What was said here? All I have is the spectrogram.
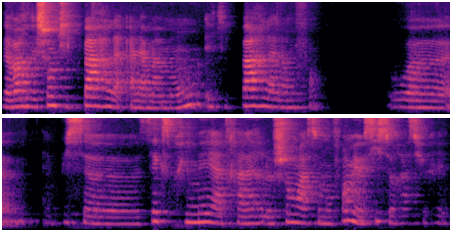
D'avoir des chants qui parlent à la maman et qui parlent à l'enfant. Où euh, elle puisse euh, s'exprimer à travers le chant à son enfant, mais aussi se rassurer.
